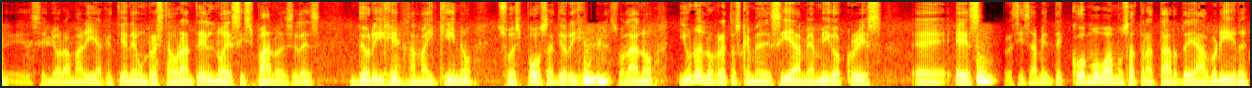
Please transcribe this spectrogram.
eh, señora María, que tiene un restaurante. Él no es hispano, él es de origen jamaiquino, su esposa es de origen venezolano. Y uno de los retos que me decía mi amigo Chris eh, es precisamente cómo vamos a tratar de abrir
